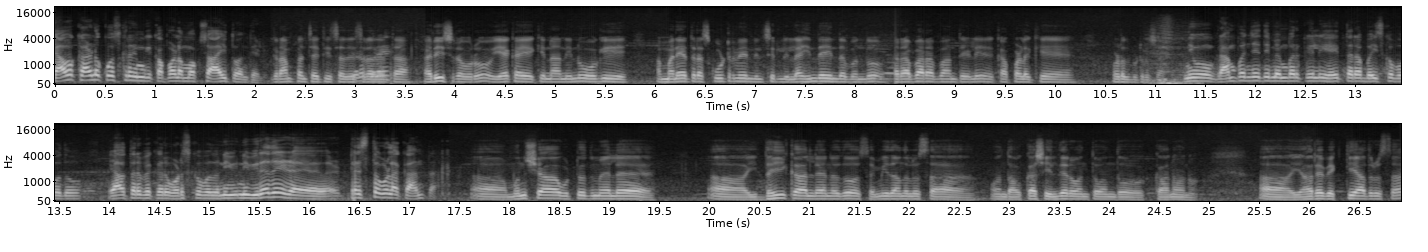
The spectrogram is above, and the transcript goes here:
ಯಾವ ಕಾರಣಕ್ಕೋಸ್ಕರ ನಿಮಗೆ ಕಪಾಳ ಮೋಕ್ಷ ಆಯಿತು ಅಂತೇಳಿ ಗ್ರಾಮ ಪಂಚಾಯತಿ ಸದಸ್ಯರಾದಂಥ ಹರೀಶ್ ರವರು ಏಕಾಏಕಿ ನಾನು ಇನ್ನೂ ಹೋಗಿ ಆ ಮನೆ ಹತ್ರ ಸ್ಕೂಟ್ರನ್ನೇ ನಿಲ್ಲಿಸಿರ್ಲಿಲ್ಲ ಹಿಂದೆಯಿಂದ ಬಂದು ರಬ ರಬ ಅಂತೇಳಿ ಕಪಾಳಕ್ಕೆ ಹೊಡೆದ್ಬಿಟ್ರು ಸರ್. ನೀವು ಗ್ರಾಮ ಪಂಚಾಯತಿ ಮೆಂಬರ್ ಕೈಲಿ ಹೇಗೆ ಥರ ಬೈಸ್ಕೋಬೋದು ಯಾವ ಥರ ಬೇಕಾದ್ರೂ ಹೊಡೆಸ್ಕೋಬೋದು ನೀವು ನೀವು ಇರೋದೇ ಟ್ರೆಸ್ ತೊಗೊಳಕ ಅಂತ? ಮನುಷ್ಯ ಹುಟ್ಟಿದ ಮೇಲೆ ಈ ದೈಹಿಕ ಅಲ್ಲ ಅನ್ನೋದು ಸಂವಿಧಾನದಲ್ಲೂ ಸಹ ಒಂದು ಅವಕಾಶ ಇಲ್ಲದಿರುವಂಥ ಒಂದು ಕಾನೂನು. ಯಾರೇ ವ್ಯಕ್ತಿ ಆದರೂ ಸಹ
